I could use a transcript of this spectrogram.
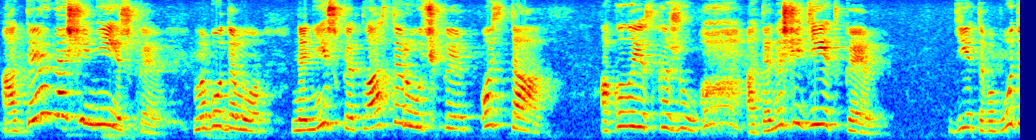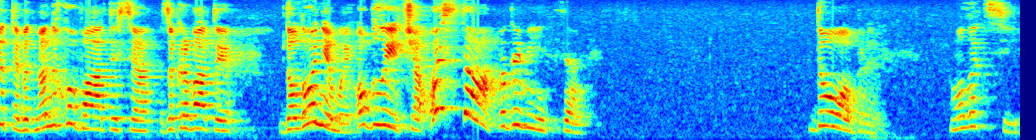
а де наші ніжки? Ми будемо на ніжки класти ручки. Ось так. А коли я скажу, а де наші дітки? Діти, ви будете від мене ховатися, закривати долонями обличчя. Ось так, подивіться. Добре, молодці.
